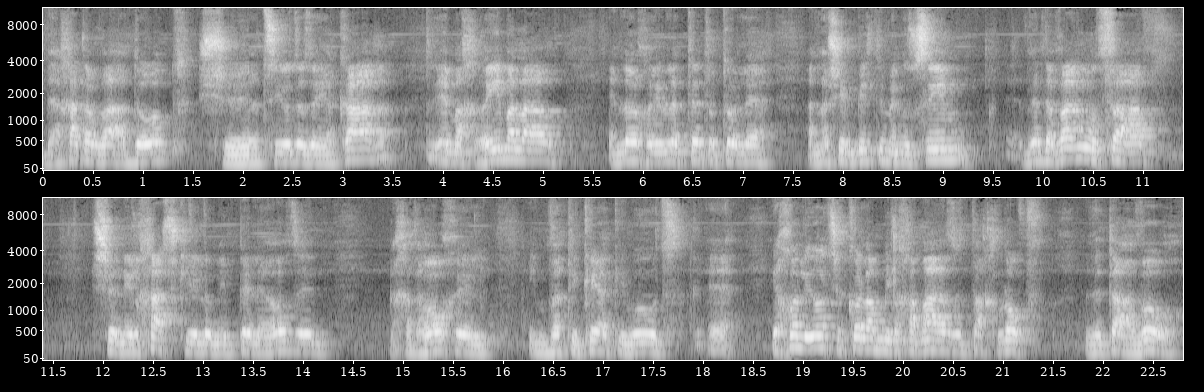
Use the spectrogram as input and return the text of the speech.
באחת הוועדות שהציוד הזה יקר, הם אחראים עליו, הם לא יכולים לתת אותו לאנשים בלתי מנוסים. ודבר נוסף, שנלחש כאילו מפה לאוזן, בחדר אוכל, עם ותיקי הקיבוץ. אה, יכול להיות שכל המלחמה הזאת תחלוף ותעבור,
